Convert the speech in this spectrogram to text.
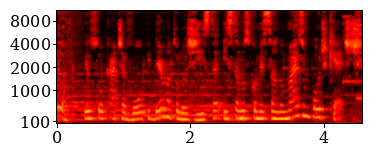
Olá, eu sou Kátia Volpe, dermatologista, e estamos começando mais um podcast.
